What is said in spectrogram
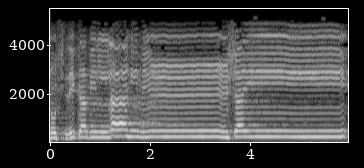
نُّشْرِكَ بِاللَّهِ مِن شَيْءٍ ۚ.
